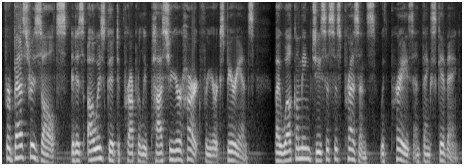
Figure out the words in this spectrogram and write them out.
For best results, it is always good to properly posture your heart for your experience by welcoming Jesus' presence with praise and thanksgiving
